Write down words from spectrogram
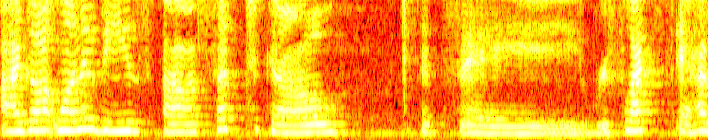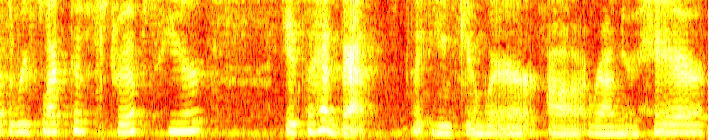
I got one of these uh, set to go. It's a reflect, it has a reflective strips here. It's a headband that you can wear uh, around your hair,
